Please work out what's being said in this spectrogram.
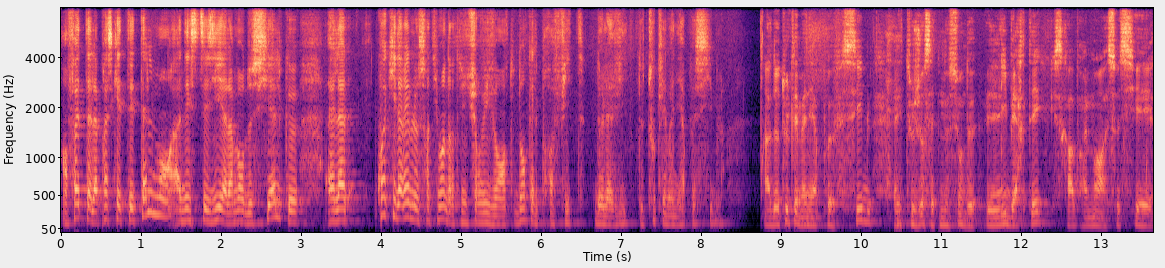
En fait, elle a presque été tellement anesthésiée à la mort de Ciel que elle a, quoi qu'il arrive, le sentiment d'être une survivante. Donc, elle profite de la vie de toutes les manières possibles. Ah, de toutes les manières possibles, il y a toujours cette notion de liberté qui sera vraiment associée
